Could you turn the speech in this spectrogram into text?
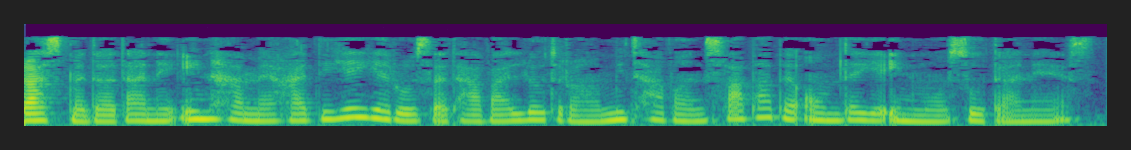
رسم دادن این همه هدیه روز تولد را می توان سبب عمده این موضوع دانست.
